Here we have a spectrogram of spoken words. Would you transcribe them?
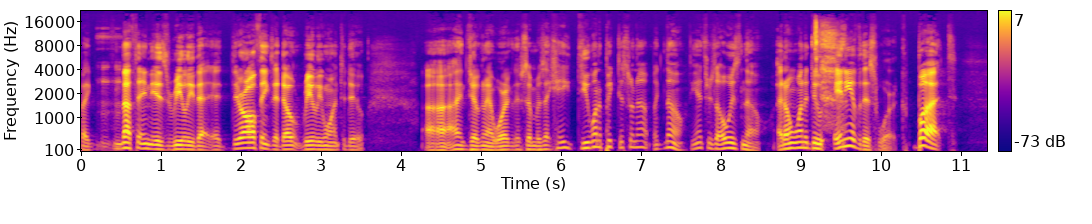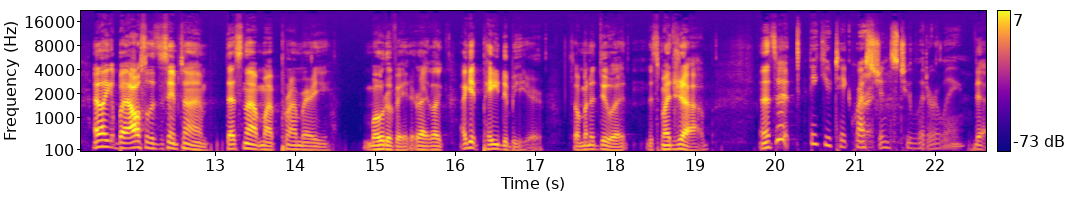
Like Mhm. nothing is really that. It, they're all things I don't really want to do. Uh, I'm joking at work. There's somebody's like, "Hey, do you want to pick this one up?" Like, no. The answer is always no. I don't want to do any of this work. But, and like, but also at the same time, that's not my primary motivator, right? Like, I get paid to be here, so I'm gonna do it. It's my job, and that's it. I think you take questions too literally. Yeah.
